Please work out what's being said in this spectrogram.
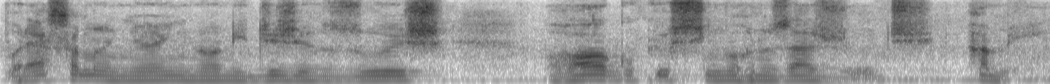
por essa manhã, em nome de Jesus. Rogo que o Senhor nos ajude. Amém.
